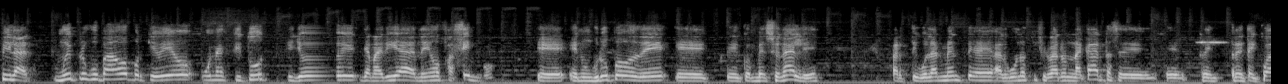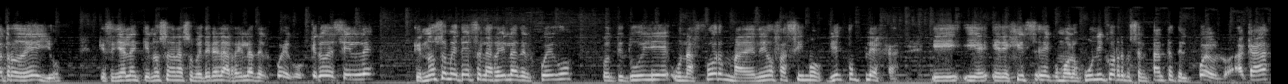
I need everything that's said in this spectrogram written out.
Pilar muy preocupado porque veo una actitud que yo llamaría neofascismo eh, en un grupo de eh, eh, convencionales particularmente algunos que firmaron una carta 34 de ellos que señalan que no se van a someter a las reglas del juego quiero decirle que no someterse a las reglas del juego constituye una forma de neofascismo bien compleja y, elegirse como los únicos representantes del pueblo. Acá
